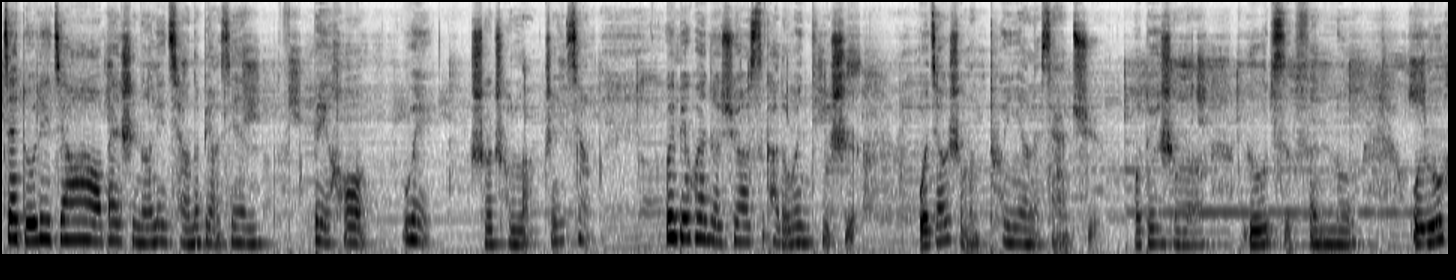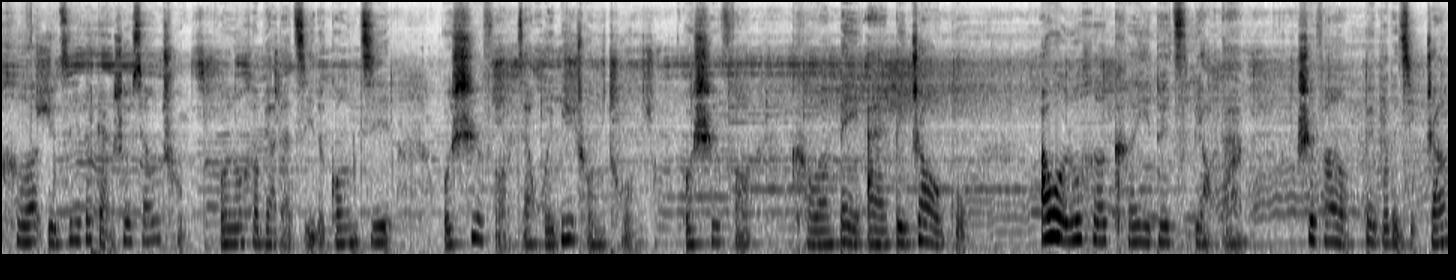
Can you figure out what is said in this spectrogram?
在独立、骄傲、办事能力强的表现背后，胃说出了真相。胃病患者需要思考的问题是：我将什么吞咽了下去？我对什么如此愤怒？我如何与自己的感受相处？我如何表达自己的攻击？我是否在回避冲突？我是否渴望被爱、被照顾？而我如何可以对此表达？释放胃部的紧张，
